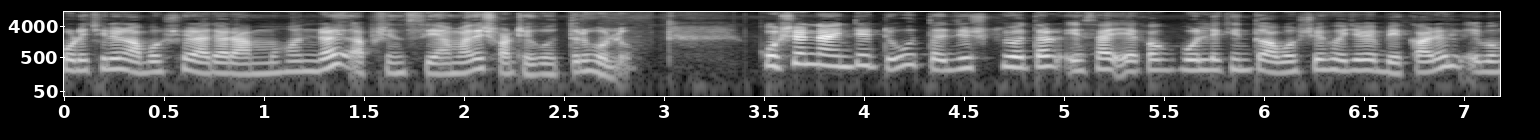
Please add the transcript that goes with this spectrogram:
করেছিলেন অবশ্যই রাজা রামমোহন রায়, অপশন সি আমাদের সঠিক উত্তর হলো। কোশ্চেন নাইনটি টু তেজস্ক্রিয়তার এসআই একক বললে কিন্তু অবশ্যই হয়ে যাবে বেকারেল এবং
